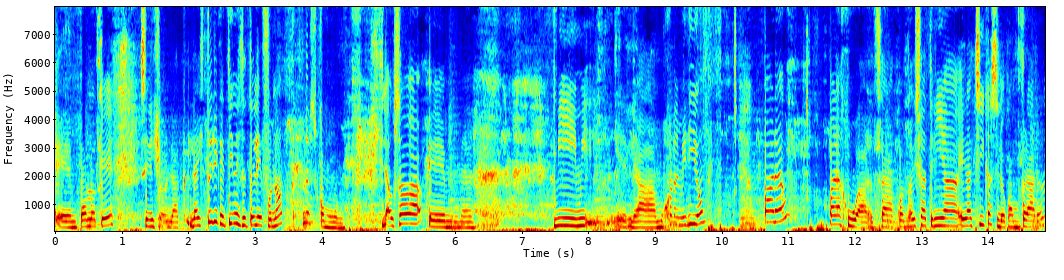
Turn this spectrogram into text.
em, por lo que se eligió black. La historia que tiene este teléfono no es común. La usaba em, mi, eh, la mujer de mi tío para para jugar, o sea, cuando ella tenía era chica se lo compraron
